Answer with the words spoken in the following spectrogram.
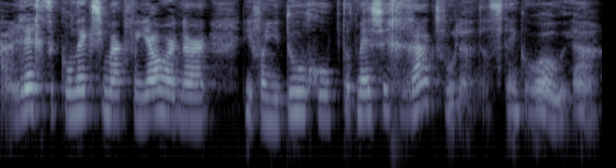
ja, rechte connectie maakt van jouw hart naar die van je doelgroep. Dat mensen zich geraakt voelen. Dat ze denken, wow, ja.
